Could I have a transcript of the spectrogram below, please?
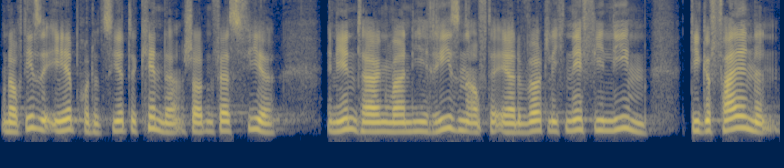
Und auch diese Ehe produzierte Kinder. Schaut in Vers 4. In jenen Tagen waren die Riesen auf der Erde, wörtlich Nephilim, die Gefallenen.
